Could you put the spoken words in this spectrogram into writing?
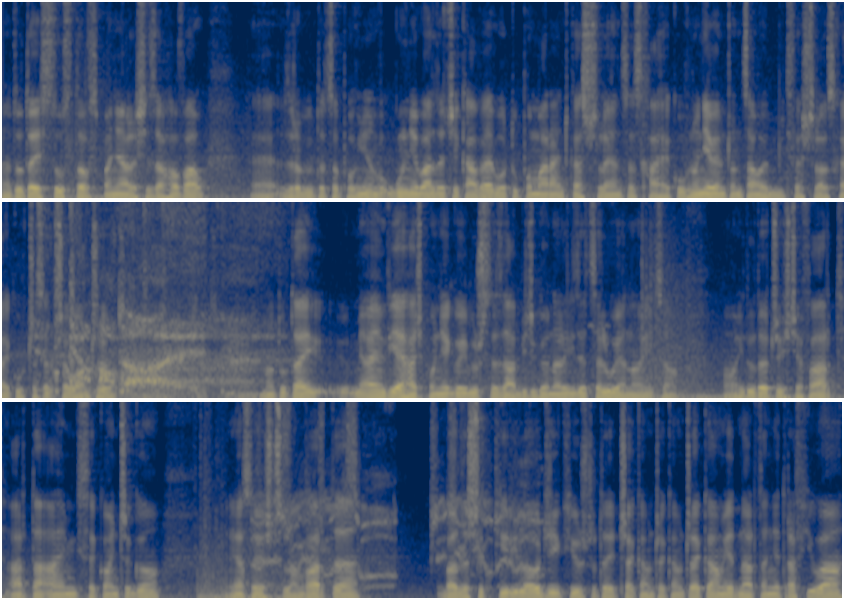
No tutaj Susto wspaniale się zachował. E, zrobił to, co powinien. Ogólnie bardzo ciekawe, bo tu pomarańczka strzelająca z hajeków. No nie wiem, czy on całą bitwę strzelał z hajeków, czy się przełączył. No tutaj miałem wjechać po niego i już chcę zabić go, no ale widzę celuje, no i co? O i tutaj oczywiście fart, arta, AMX se kończy go. Ja sobie strzelam wartę. Bardzo szybki reloadzik, już tutaj czekam, czekam, czekam. Jedna arta nie trafiła.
